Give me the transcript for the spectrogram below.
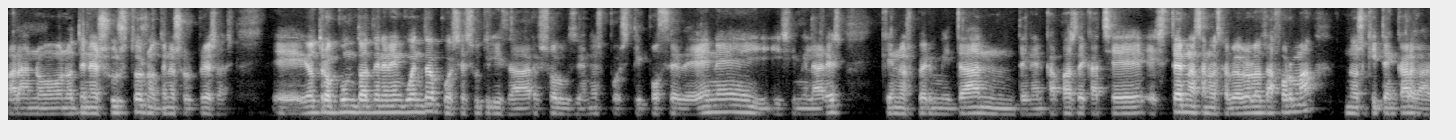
para no, tener sustos, no tener sorpresas. Eh, otro punto a tener en cuenta pues, es utilizar soluciones pues, tipo CDN y, similares que nos permitan tener capas de caché externas a nuestra plataforma, nos quiten carga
